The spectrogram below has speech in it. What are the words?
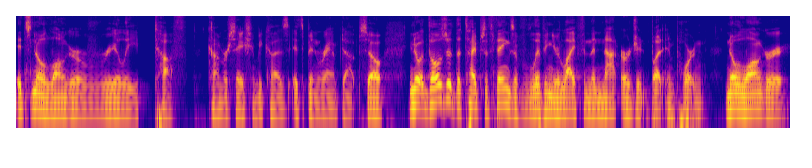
it's no longer a really tough conversation because it's been ramped up. So, you know, those are the types of things of living your life in the not urgent but important. No longer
